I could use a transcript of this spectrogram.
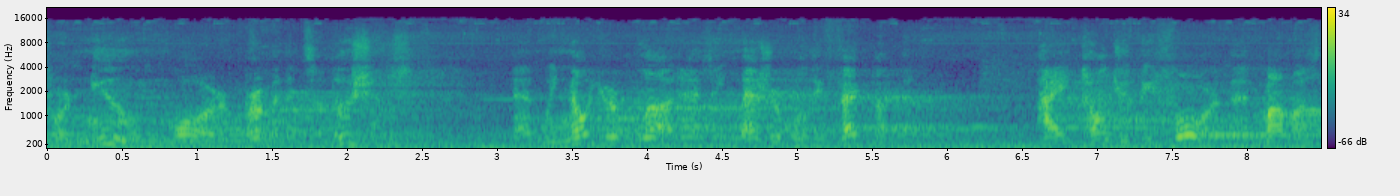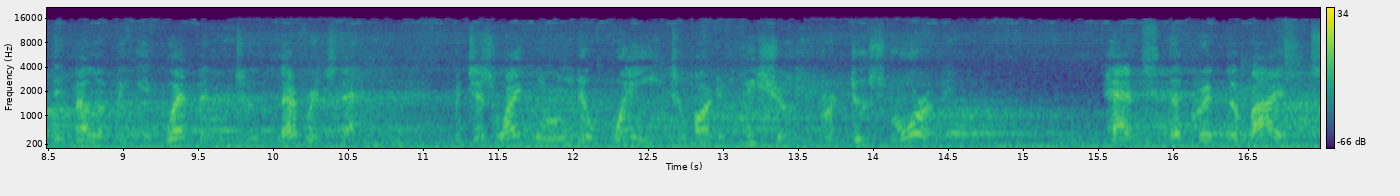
for new, more permanent solutions. And we know your blood has a measurable effect on them. I told you before that Mama's developing a weapon to leverage that, which is why we need a way to artificially produce more of it. Hence the cryptobiotes.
